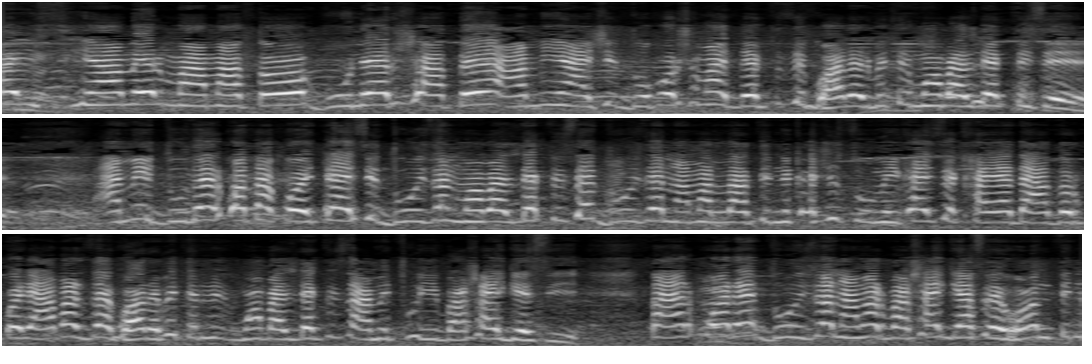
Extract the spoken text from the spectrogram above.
ওই শ্যামের মামা তো বোনের সাথে আমি আসি দুপুর সময় দেখতেছি ঘরের ভিতরে মোবাইল দেখতেছে। আমি দুধের কথা কইতে দুইজন মোবাইল দেখতেছে দুইজন আমার লাতিনি খাইছে চুমি খাইছে খাইয়া দিয়ে আদর করে আবার যা ঘরের ভিতরে মোবাইল দেখতেছে আমি থুই বাসায় গেছি। তারপরে দুইজন আমার বাসায় গেছে হন তিন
